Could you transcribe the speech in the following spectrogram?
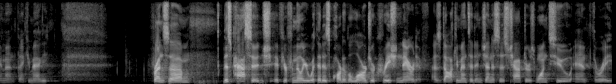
Amen. Thank you, Maggie. Friends, um, this passage, if you're familiar with it, is part of the larger creation narrative as documented in Genesis chapters 1, 2, and 3.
